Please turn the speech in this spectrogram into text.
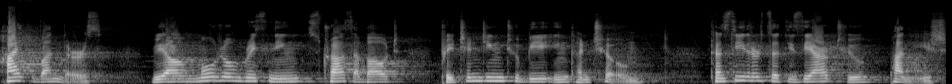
Haidt wonders, while moral reasoning struts about pretending to be in control. Consider the desire to punish.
